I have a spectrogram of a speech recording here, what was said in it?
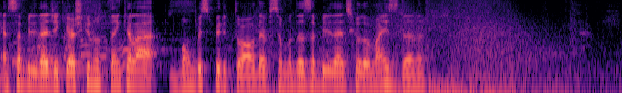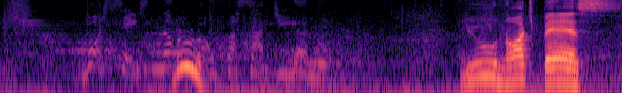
Essa habilidade aqui, eu acho que no tanque ela... Bomba espiritual deve ser uma das habilidades que eu dou mais dano. Uh. You not pass.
